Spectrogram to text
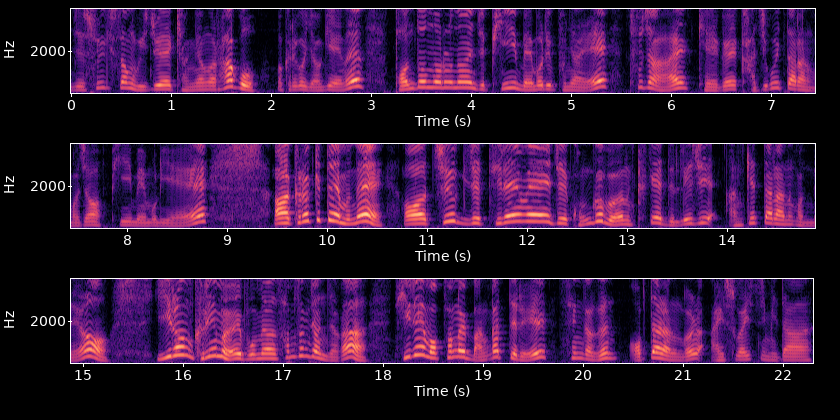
이제 수익성 위주의 경영을 하고 어, 그리고 여기에는 번 돈으로는 이제 비메모리 분야에 투자할 계획을 가지고 있다라는 거죠. 비메모리에. 아, 그렇기 때문에 어, 즉 이제 디램의 이제 공급은 크게 늘리지 않겠다라는 건데요. 이런 그림을 보면 삼성전자가 디램 업황을 망가뜨릴 생각은 없다라는 걸 알 수가 있습니다.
